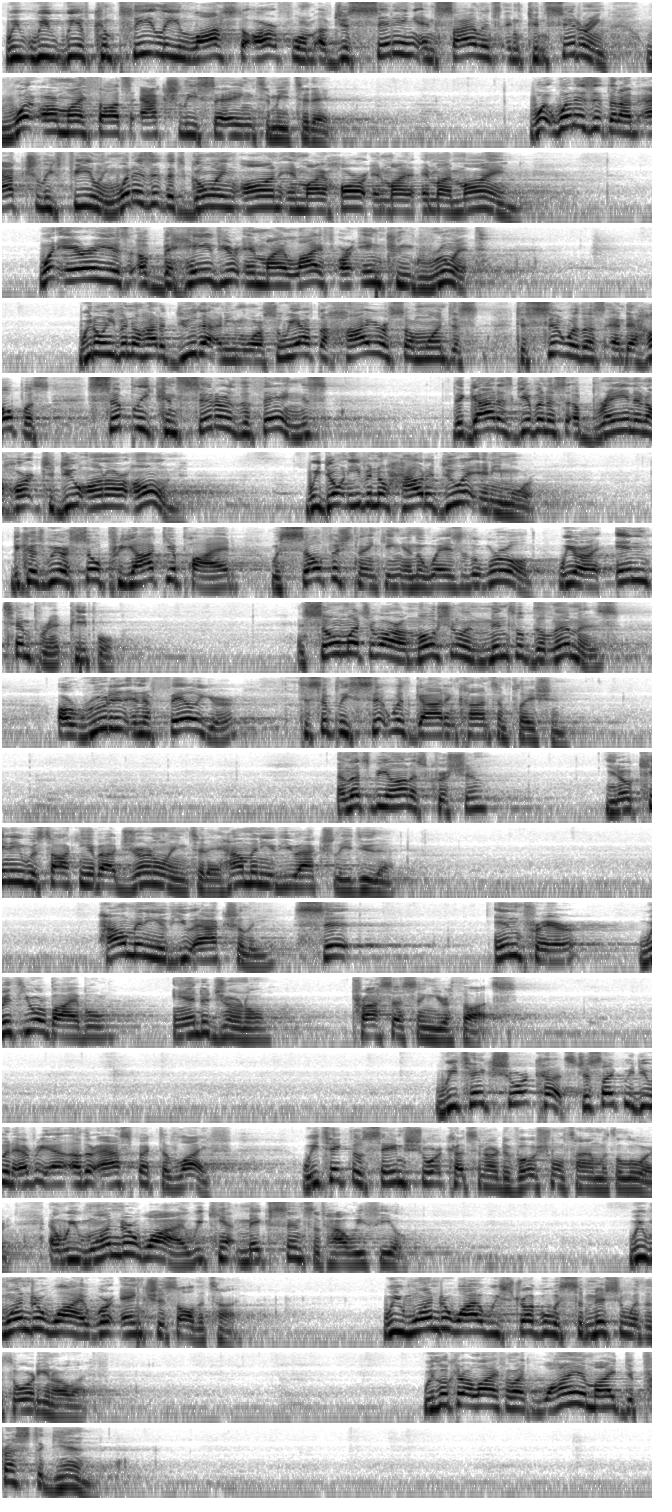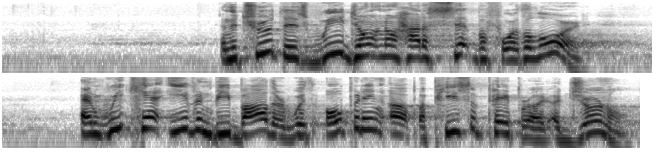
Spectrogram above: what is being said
We, we, we have completely lost the art form of just sitting in silence and considering what are my thoughts actually saying to me today? What, what is it that I'm actually feeling? What is it that's going on in my heart and my, in my mind? What areas of behavior in my life are incongruent? We don't even know how to do that anymore, so we have to hire someone to, to sit with us and to help us simply consider the things that God has given us a brain and a heart to do on our own. We don't even know how to do it anymore because we are so preoccupied with selfish thinking and the ways of the world. We are intemperate people. And so much of our emotional and mental dilemmas are rooted in a failure to simply sit with God in contemplation. And let's be honest, Christian. You know, Kenny was talking about journaling today. How many of you actually do that? How many of you actually sit in prayer with your Bible and a journal, processing your thoughts. We take shortcuts just like we do in every other aspect of life. we take those same shortcuts in our devotional time with the Lord, and we wonder why we can't make sense of how we feel. We wonder why we're anxious all the time. We wonder why we struggle with submission with authority in our life. We look at our life and like, why am I depressed again? And the truth is, we don't know how to sit before the Lord. And we can't even be bothered with opening up a piece of paper, a, a journal,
